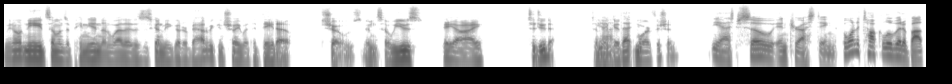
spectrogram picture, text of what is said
we don't need someone's opinion on whether this is going to be good or bad. We can show you what the data shows. And so we use AI to do that, to yeah, make it that, more efficient. Yeah, so interesting. I want to talk a little bit about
